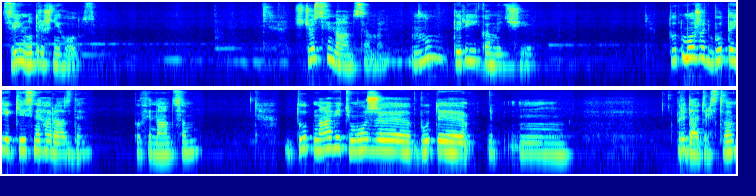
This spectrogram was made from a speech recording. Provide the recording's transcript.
свій внутрішній голос. Що з фінансами? Ну, трійка мечів. Тут можуть бути якісь негаразди. по фінансам. Тут навіть може бути предательство,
